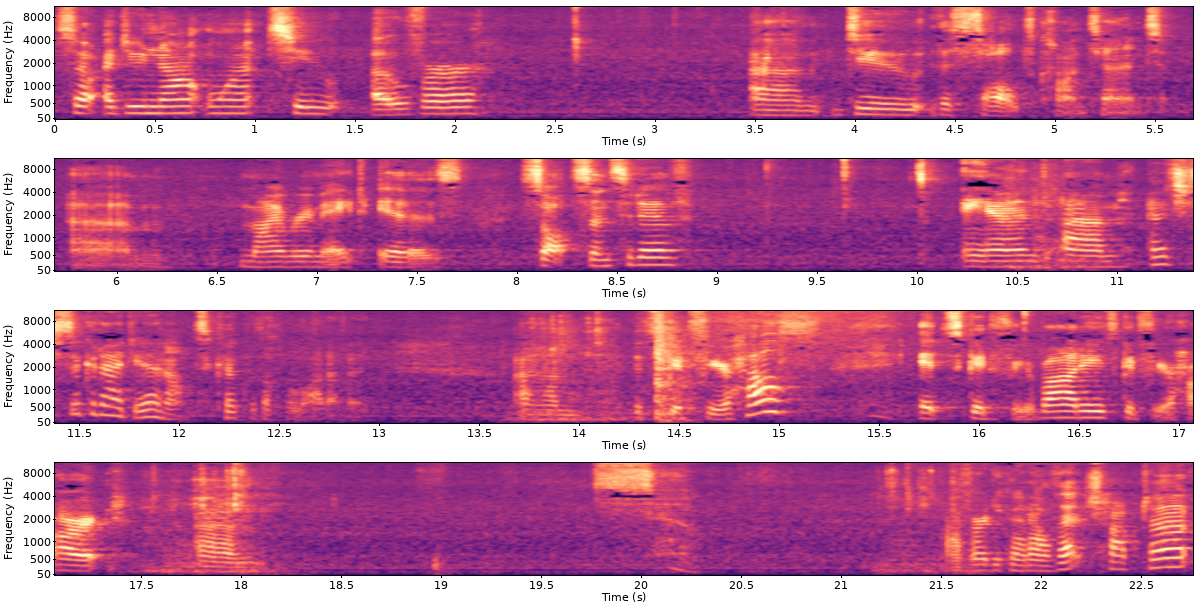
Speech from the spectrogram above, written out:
so I do not want to over um, do the salt content. Um, my roommate is salt sensitive, and, um, and it's just a good idea not to cook with a whole lot of it. Um, it's good for your health, it's good for your body, it's good for your heart. Um, so, I've already got all that chopped up.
